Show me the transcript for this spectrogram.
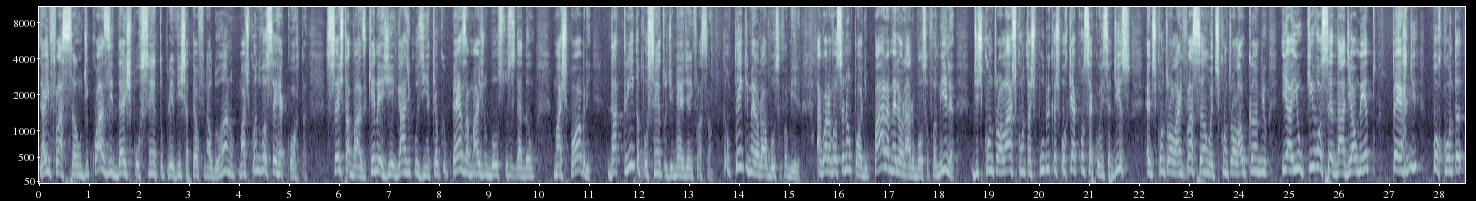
da inflação de quase 10% prevista até o final do ano, mas quando você recorta cesta básica, energia e gás de cozinha, que é o que pesa mais no bolso do cidadão mais pobre, dá 30% de média a inflação. Então tem que melhorar o Bolsa Família. Agora você não pode, para melhorar o Bolsa Família, descontrolar as contas públicas, porque a consequência disso é descontrolar a inflação, é descontrolar o câmbio. E aí o que você dá de aumento perde por conta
